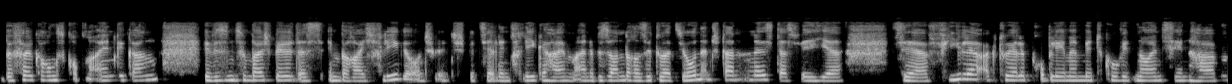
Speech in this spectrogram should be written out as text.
Bevölkerungsgruppen eingegangen. Wir wissen zum Beispiel, dass im Bereich Pflege und speziell in Pflegeheimen eine besondere Situation entstanden ist, dass wir hier sehr viele aktuelle Probleme mit Covid-19 haben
